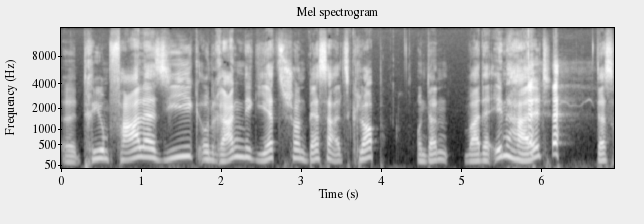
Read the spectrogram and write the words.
äh, triumphaler Sieg und Rangnick jetzt schon besser als Klopp. Und dann war der Inhalt, dass,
